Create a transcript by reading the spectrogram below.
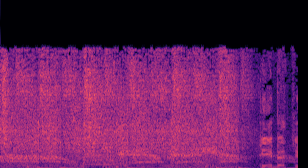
P betű.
